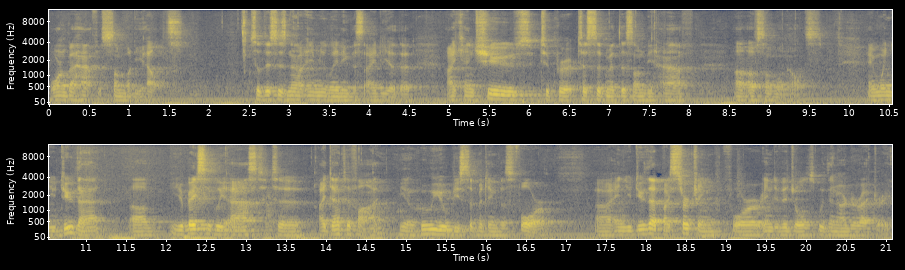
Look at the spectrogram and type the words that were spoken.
or on behalf of somebody else? So this is now emulating this idea that I can choose to, to submit this on behalf of someone else. And when you do that, um, you're basically asked to identify you know, who you'll be submitting this for. Uh, and you do that by searching for individuals within our directory.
